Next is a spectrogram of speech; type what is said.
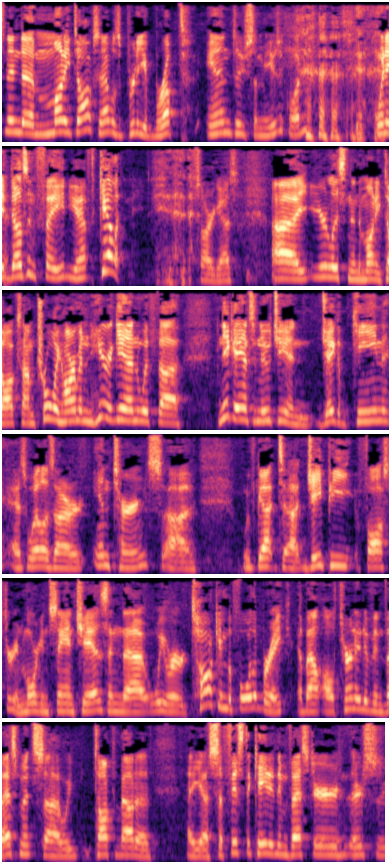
Listening to Money Talks. That was a pretty abrupt end to some music, wasn't it? when it doesn't fade, you have to kill it. Sorry, guys. Uh, you're listening to Money Talks. I'm Troy Harmon here again with uh, Nick Antonucci and Jacob Keene, as well as our interns. Uh, we've got uh, JP Foster and Morgan Sanchez, and uh, we were talking before the break about alternative investments. Uh, we talked about a, a, uh sophisticated investor. There's uh,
